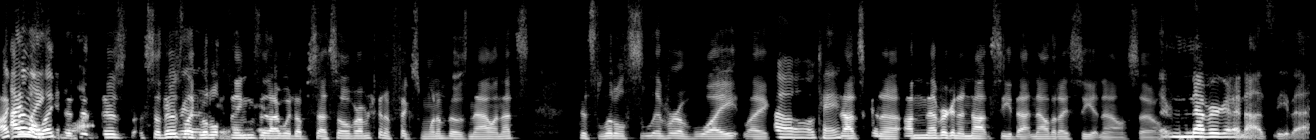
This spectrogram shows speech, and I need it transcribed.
I kind of like like it this. It- There's so there's like little do like things that I would obsess over. I'm just gonna fix one of those now, and that's this little sliver of white. Like Oh, okay. that's gonna. I'm never gonna not see that now that I see it now. So I'm never gonna not see that.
